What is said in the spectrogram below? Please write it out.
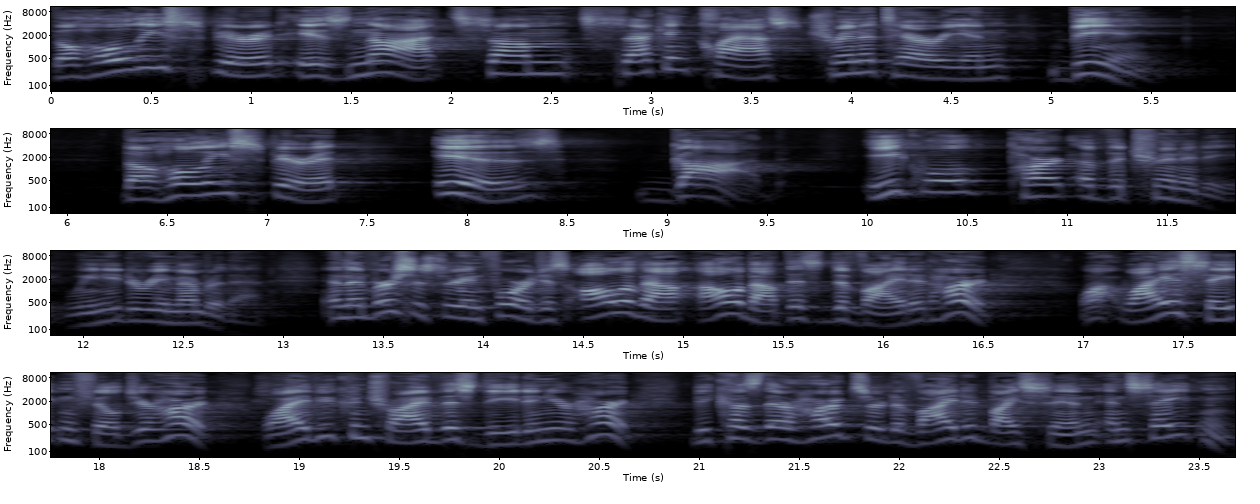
The Holy Spirit is not some second class Trinitarian being. The Holy Spirit is God, equal part of the Trinity. We need to remember that. And then verses 3 and 4 are just all about, all about this divided heart. Why, why has Satan filled your heart? Why have you contrived this deed in your heart? Because their hearts are divided by sin and Satan.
